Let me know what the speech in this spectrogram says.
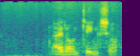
I don't think so.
